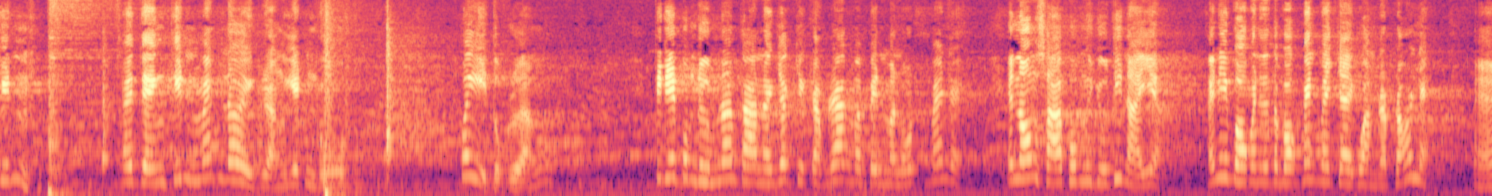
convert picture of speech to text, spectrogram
กินไอ้แตงกินแม็ดเลยรังเย็นกูพี่ตกเหลือง ทีนี้ผมดื่มน้ำตาลนะยักจะกลับร่างมาเป็นมนุษย์แม่เนี่ยไอ้น้องสาวผมอยู่ที่ไหนอะไอ้นี่บอกมันจะบอกแม่นไม่ใจความรับร้อยแหละฮะ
